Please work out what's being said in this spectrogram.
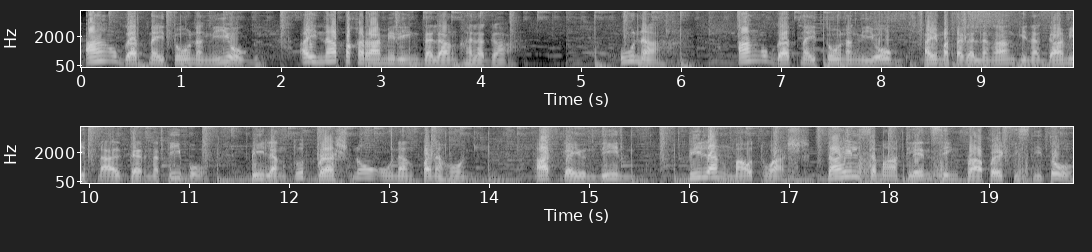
ang ugat na ito ng niyog ay napakarami ring dalang halaga. Una, ang ugat na ito ng niyog ay matagal na ngang ginagamit na alternatibo bilang toothbrush noong unang panahon at gayon din bilang mouthwash dahil sa mga cleansing properties nito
